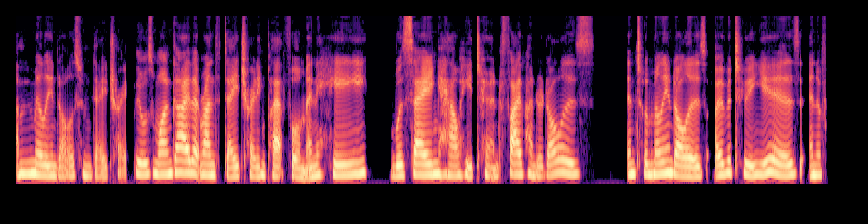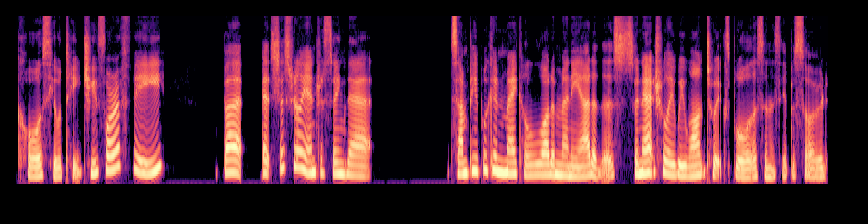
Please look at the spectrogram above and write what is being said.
a million dollars from day trade. There was one guy that runs a day trading platform and he was saying how he turned $500 into a million dollars over two years. And of course, he'll teach you for a fee. But it's just really interesting that some people can make a lot of money out of this. So naturally, we want to explore this in this episode.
